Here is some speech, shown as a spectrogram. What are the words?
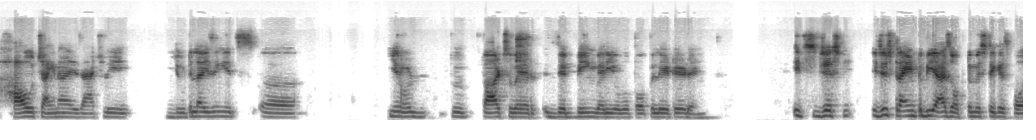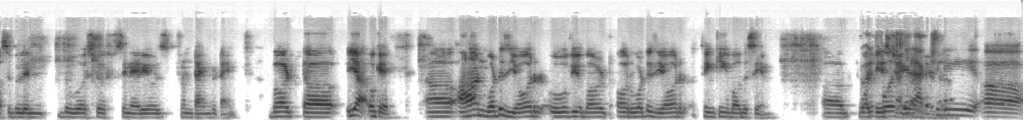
how china is actually utilizing its uh, you know parts where they're being very overpopulated and it's just it's just trying to be as optimistic as possible in the worst of scenarios from time to time but uh, yeah okay uh, ahan what is your overview about or what is your thinking about the same uh, well, firstly, I actually uh,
